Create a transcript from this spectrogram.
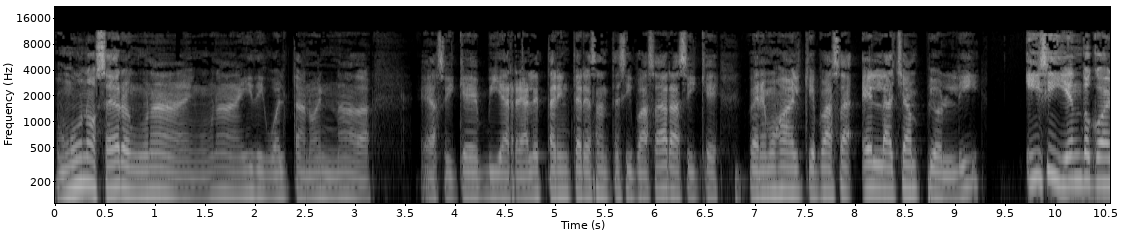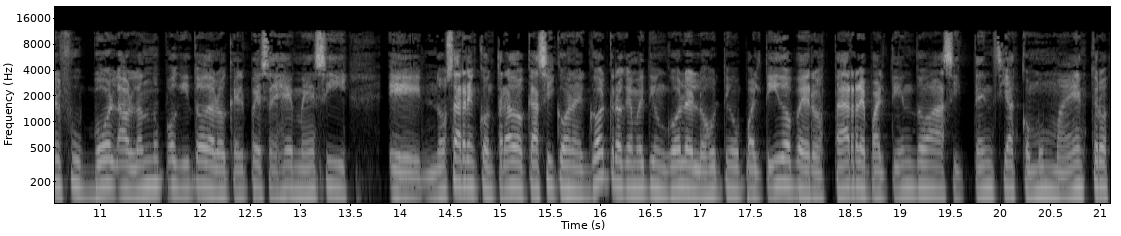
un 1-0 en una, en una ida y vuelta no es nada. Eh, así que Villarreal estaría interesante si pasara. Así que veremos a ver qué pasa en la Champions League. Y siguiendo con el fútbol, hablando un poquito de lo que el PSG Messi eh, no se ha reencontrado casi con el gol. Creo que metió un gol en los últimos partidos, pero está repartiendo asistencias como un maestro.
